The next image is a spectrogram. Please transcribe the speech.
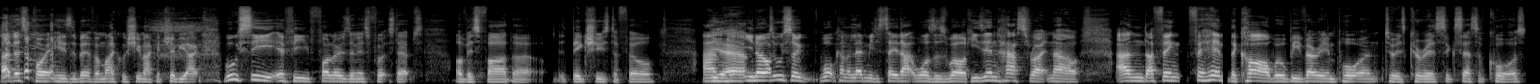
at this point, he's a bit of a Michael Schumacher tribute act. We'll see if he follows in his footsteps of his father. Big shoes to fill. And Yeah. you know, also what kind of led me to say that was as well. He's in Haas right now, and I think for him the car will be very important to his career's success, of course.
